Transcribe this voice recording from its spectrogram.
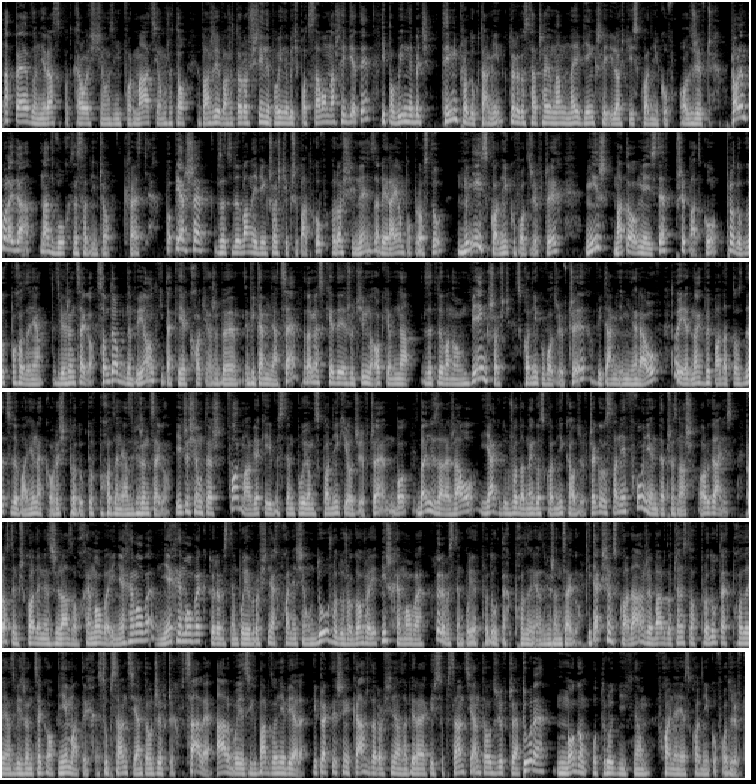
Na pewno nieraz spotkałeś się z informacją, że to warzywa, że to rośliny powinny być podstawą naszej diety i powinny być tymi produktami, które dostarczają nam największej ilości składników odżywczych. Problem polega na dwóch zasadniczo kwestiach. Po pierwsze, w zdecydowanej większości przypadków rośliny zawierają po prostu mniej składników odżywczych niż ma to miejsce w przypadku produktów pochodzenia zwierzęcego. Są drobne wyjątki, takie jak chociażby witamina C, natomiast kiedy rzucimy okiem na zdecydowaną większość składników odżywczych, witamin i minerałów, to jednak wypada to zdecydowanie na korzyść produktów pochodzenia zwierzęcego. Liczy się też forma, w jakiej występują składniki odżywcze, bo będzie zależało, jak dużo danego składnika odżywczego zostanie wchłonięte przez nasz organizm. Prostym przykładem jest żelazo chemowe i niechemowe. Niechemowe, które występuje w roślinach, wchłania się dużo, dużo gorzej niż chemowe, które występuje w produktach pochodzenia zwierzęcego. I tak się składa, że bardzo często w produktach pochodzenia zwierzęcego nie ma tych substancji antyodżywczych wcale, albo jest ich bardzo niewiele. I praktycznie każda roślina zawiera jakieś substancje antyodżywcze, które mogą utrudnić nam wchłanianie składników odżywczych.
